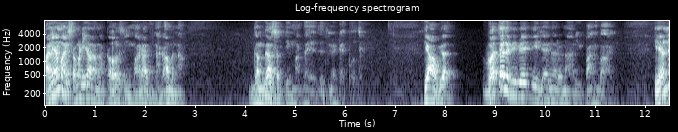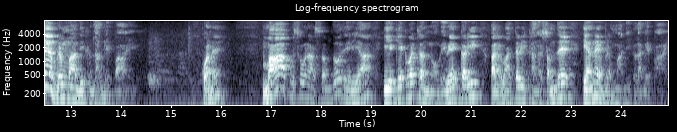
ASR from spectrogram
અને એમાં સમઢિયાળાના કહળસિંહ મહારાજના ગામના ગંગા સતી માતાએ જજમેન્ટ આપ્યો છે. કે આ વતન વિવેકી જય નર નારી પાનબાઈ એને બ્રહ્માદિક લાગે પાય કોને? મહાપુરુષોના શબ્દો જે રહ્યા એક એક વચનનો વિવેક કરી અને વાસ્તવિકતાને સમજે એને બ્રહ્માદિક લાગે પાય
